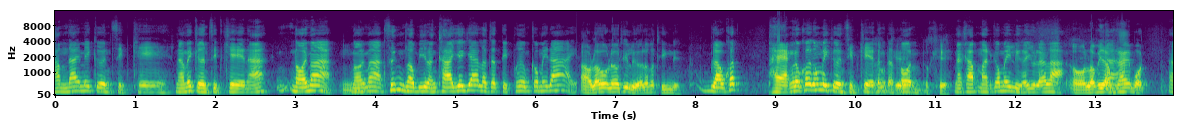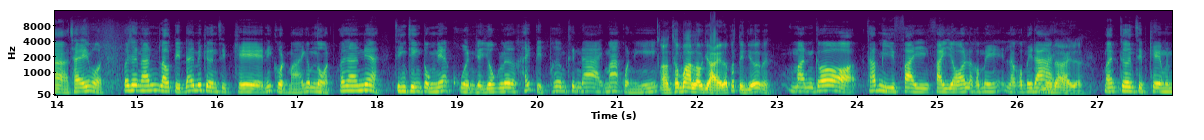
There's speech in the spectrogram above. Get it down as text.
ทำได้ไม่เกิน 10K นะไม่เกิน 10K นะ น้อยมากอืม น้อยมาก ซึ่งเรามีหลังคาเยอะแยะเราจะติดเพิ่มก็ไม่ได้ เอาแล้วแล้วที่เหลือเราก็ทิ้งดิเราก็แผงเราก็ต้องไม่เกิน 10K ตั้งแต่โอเคต้นโอเคนะครับมันก็ไม่เหลืออยู่แล้วล่ะอ๋อเราพยายามนะ ใช้ให้หมด อ่าใช้ให้หมด เพราะฉะนั้นเราติดได้ไม่เกิน 10K นี่กฎหมายกำหนด เพราะฉะนั้นเนี่ยจริง ๆ ตรงเนี้ยควรจะยกเลิกให้ติดเพิ่มขึ้นได้มากกว่านี้อ่าถ้าบ้านเราใหญ่เราก็ติดเยอะหน่อยมันก็ถ้ามีไฟไฟย้อนเราก็ไม่เราก็ไม่ได้ไม่ได้เลยมันเกิน 10K มัน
